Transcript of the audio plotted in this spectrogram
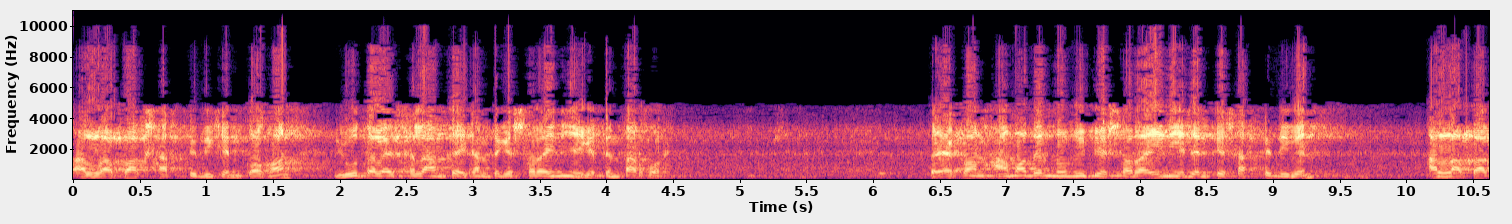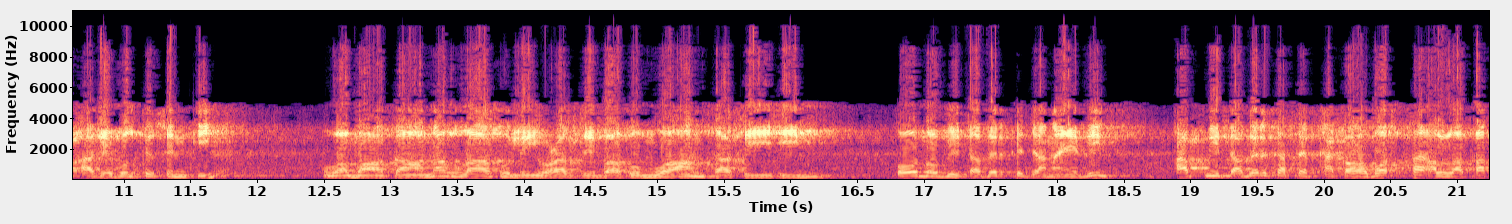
আল্লাহ পাক শাস্তি দিচ্ছেন কখন? লুত আলাইসাল্লামকে এখান থেকে সরাই নিয়ে গেছেন তারপরে। তো এখন আমাদের নবীকে সরাই নিয়ে এদেরকে শাস্তি দিবেন। আল্লাহ পাক আগে বলতেছেন কি? তাদেরকে জানাই দিন, আপনি তাদের কাছে থাকা অবস্থায় আল্লাহ পাক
